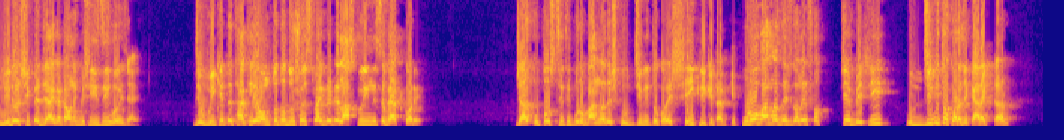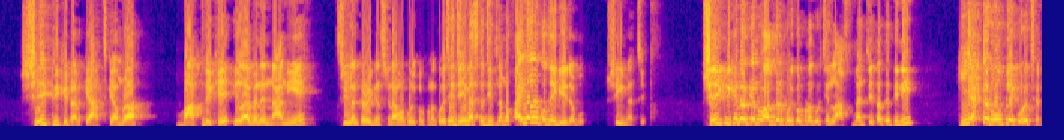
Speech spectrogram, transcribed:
লিডারশিপের জায়গাটা অনেক বেশি ইজি হয়ে যায়। যে উইকেটে থাকলে অন্তত দুশো স্ট্রাইক রেটে লাস্ট টু ইনিংসে ব্যাট করে। যার উপস্থিতি পুরো বাংলাদেশকে উজ্জীবিত করে, সেই ক্রিকেটারকে। পুরো বাংলাদেশ দলের সবচেয়ে বেশি উজ্জীবিত করা যে ক্যারেক্টার সেই ক্রিকেটারকে আজকে আমরা বাদ রেখে ইলেভেনে না নিয়ে শ্রীলঙ্কার এগেনস্টে নামার পরিকল্পনা করেছি। যেই ম্যাচটা জিতলে আমরা ফাইনালের পথে এগিয়ে যাব, সেই ম্যাচে সেই ক্রিকেটারকে আমরা বাদ দেওয়ার পরিকল্পনা করেছি। লাস্ট ম্যাচ জেতাতে তিনি কি একটা রোল প্লে করেছেন?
